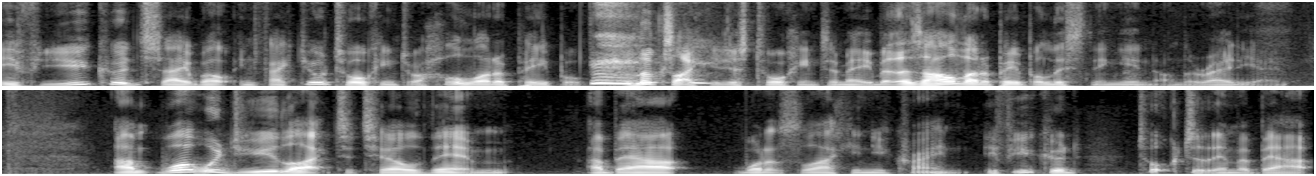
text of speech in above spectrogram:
if you could say, well, in fact, you're talking to a whole lot of people. it looks like you're just talking to me, but there's a whole lot of people listening in on the radio. Um, what would you like to tell them about what it's like in Ukraine? If you could talk to them about,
